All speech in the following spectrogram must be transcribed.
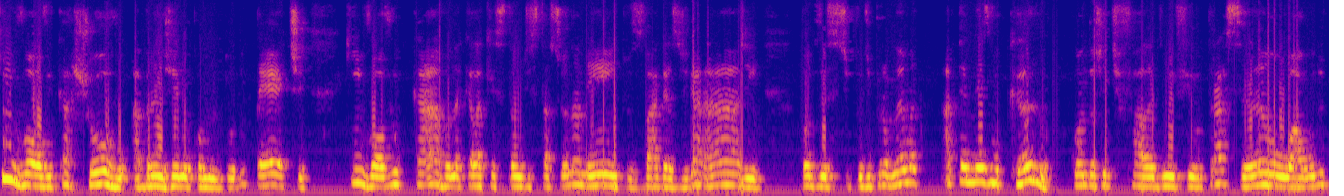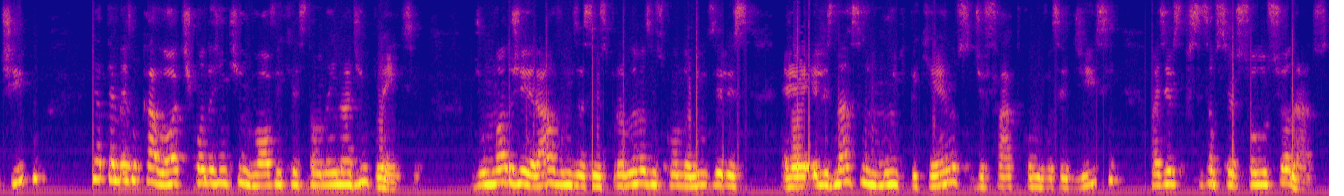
Que envolve cachorro, abrangendo como um todo pet, que envolve o carro naquela questão de estacionamentos, vagas de garagem, todos esse tipo de problema, até mesmo cano, quando a gente fala de infiltração ou algo do tipo, e até mesmo calote quando a gente envolve questão da inadimplência. De um modo geral, vamos dizer assim, os problemas nos condomínios, eles, é, eles nascem muito pequenos, de fato, como você disse, mas eles precisam ser solucionados.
